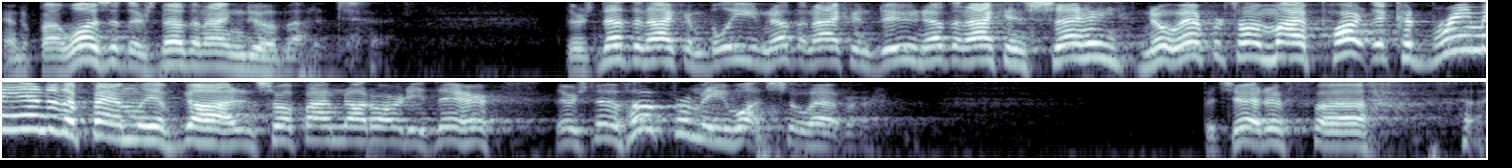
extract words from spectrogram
And if I wasn't, there's nothing I can do about it. There's nothing I can believe, nothing I can do, nothing I can say, no efforts on my part that could bring me into the family of God. And so if I'm not already there, there's no hope for me whatsoever. But yet, if, uh,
